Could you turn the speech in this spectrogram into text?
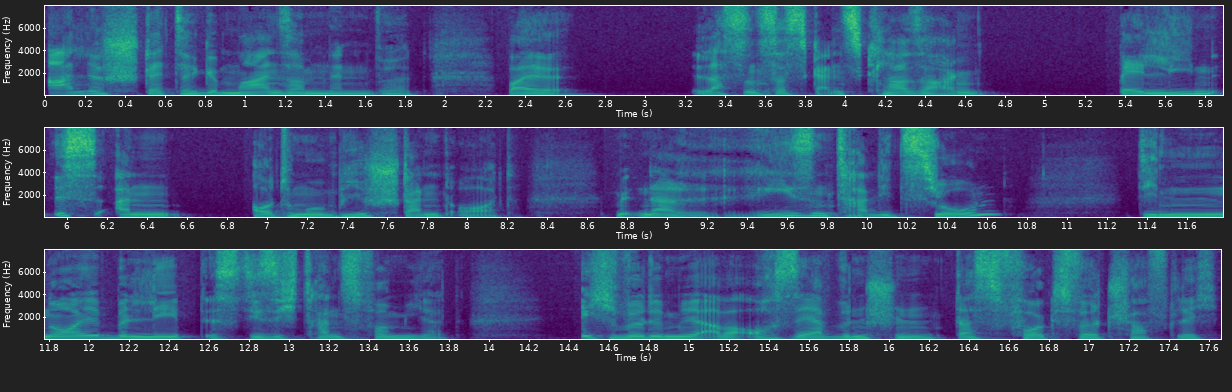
alle Städte gemeinsam nennen wird. Weil, lasst uns das ganz klar sagen, Berlin ist ein Automobilstandort mit einer riesen Tradition, die neu belebt ist, die sich transformiert. Ich würde mir aber auch sehr wünschen, dass volkswirtschaftlich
